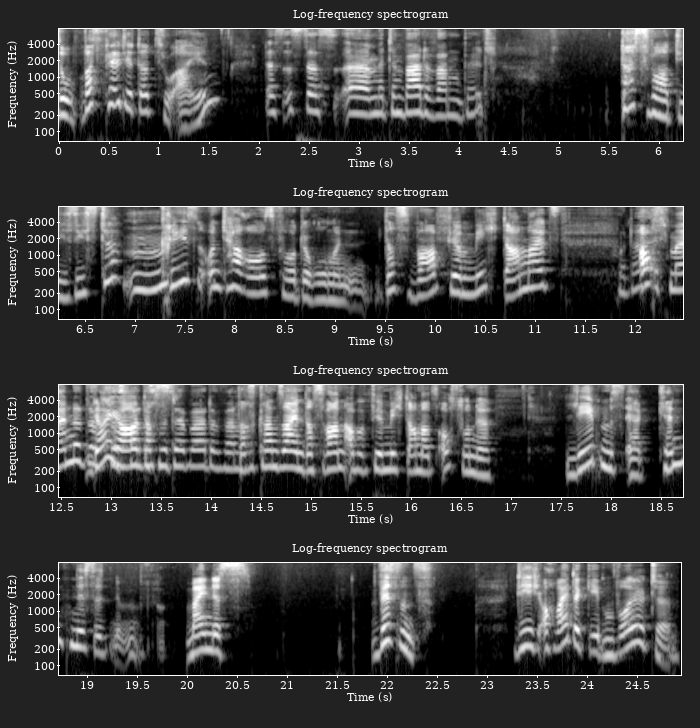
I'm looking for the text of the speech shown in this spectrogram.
So, was fällt dir dazu ein? Das ist das äh, mit dem Badewannenbild. Das war die, siehst du? Mhm. Krisen und Herausforderungen. Das war für mich damals Oder? Auch- ich meine, das, Ja, das ja, war das, das- mit der Badewanne. Das kann sein. Das waren aber für mich damals auch so eine Lebenserkenntnisse meines Wissens, die ich auch weitergeben wollte.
